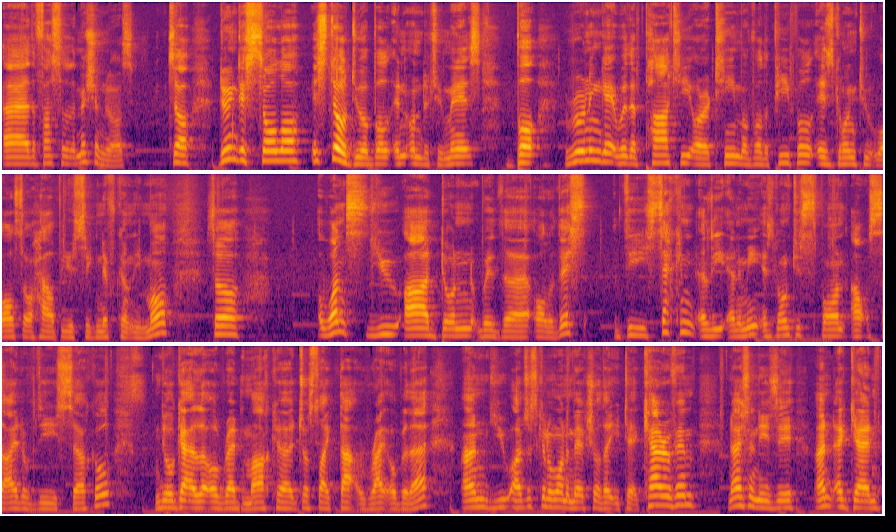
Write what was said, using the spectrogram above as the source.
uh, the faster the mission goes. So doing this solo is still doable in under 2 minutes, but running it with a party or a team of other people is going to also help you significantly more. So once you are done with uh, all of this, the second elite enemy is going to spawn outside of the circle. You'll get a little red marker just like that right over there. And you are just going to want to make sure that you take care of him. Nice and easy. And again,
